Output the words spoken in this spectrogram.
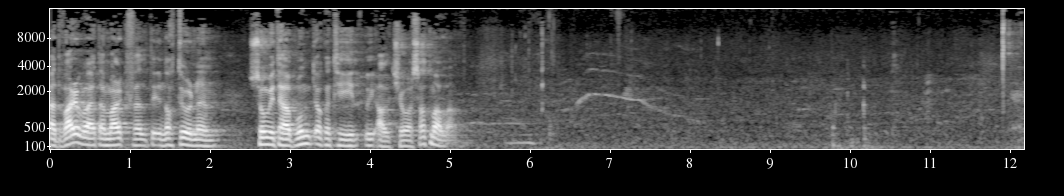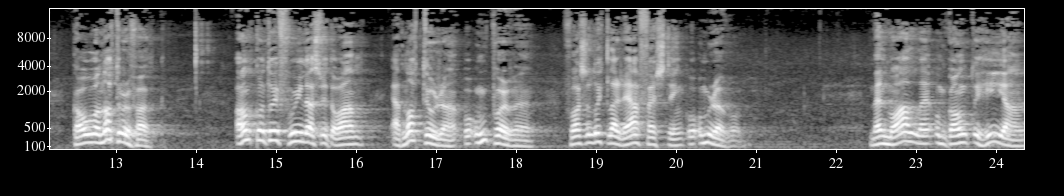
at varva etter markfeltet i naturen som vi tar bundet oss til i alt kjøa sattmala. Gå og naturfolk. Ankon tog fylas vidt åan at natura og ungpurve få så lytla ræfesting og omrøvun. Men målet om gong til hian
